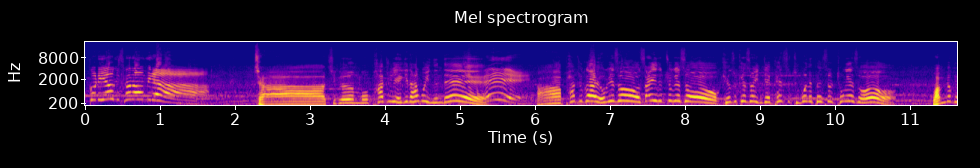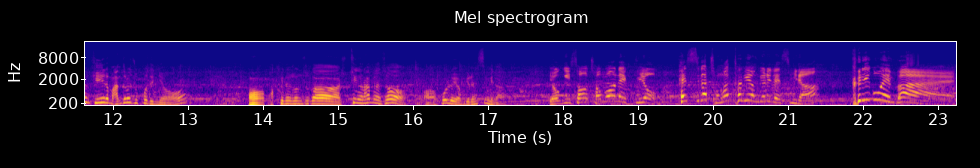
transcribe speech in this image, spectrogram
만회골이 여기서 나옵니다. 자 지금 뭐 파주 얘기를 하고 있는데 네. 아 파주가 여기서 사이드 쪽에서 계속해서 이제 패스 두 번의 패스를 통해서 완벽한 기회를 만들어 줬거든요. 어 박현우 선수가 슈팅을 하면서 어, 골로 연결을 했습니다. 여기서 접어냈고요. 패스가 정확하게 연결이 됐습니다. 그리고 왼발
